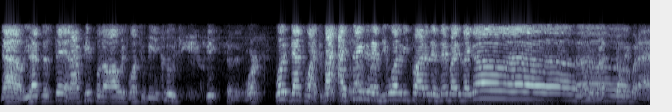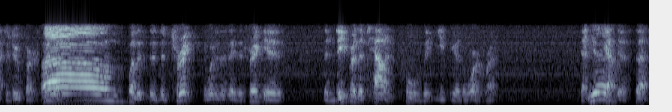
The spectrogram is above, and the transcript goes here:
Now, you have to understand, our people don't always want to be included. Because it's work. well, that's why. Because I, I say to them, do you want to be part of this? Everybody's like, oh, uh, Show me, what I, show me what I have to do first. oh. Well, the, the the trick, what does it say? The trick is the deeper the talent pool, the easier the work, right? And You Yeah. have to assess.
